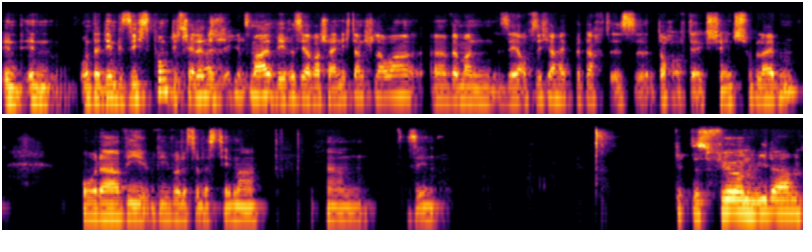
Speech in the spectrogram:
in, in, unter dem Gesichtspunkt, ich challenge dich jetzt mal, wäre es ja wahrscheinlich dann schlauer, äh, wenn man sehr auf Sicherheit bedacht ist, äh, doch auf der Exchange zu bleiben. Oder wie, wie würdest du das Thema ähm, sehen? Gibt es für und wieder.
